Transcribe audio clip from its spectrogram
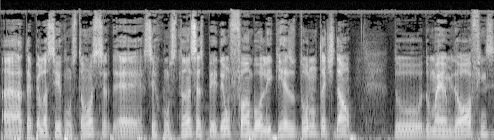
até pelas circunstâncias, é, circunstâncias. Perdeu um fumble ali que resultou num touchdown do, do Miami Dolphins.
